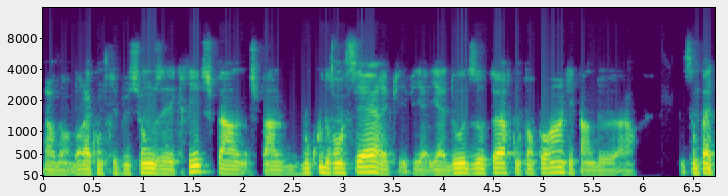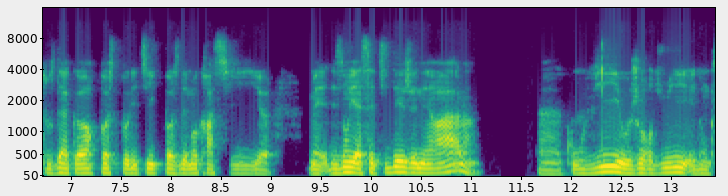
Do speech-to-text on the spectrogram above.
alors dans, la contribution que j'ai écrite, je parle, beaucoup de Rancière, et puis il y a, d'autres auteurs contemporains qui parlent de, ils ne sont pas tous d'accord, post-politique, post-démocratie. Euh, mais disons, il y a cette idée générale euh, qu'on vit aujourd'hui, et donc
